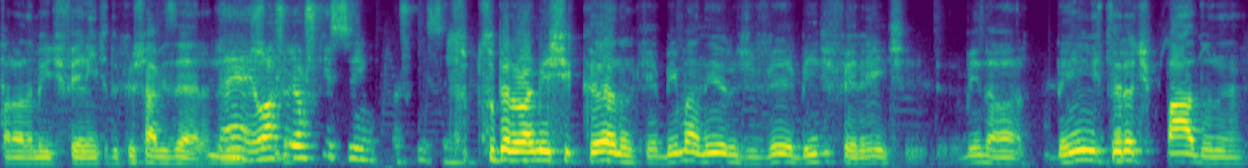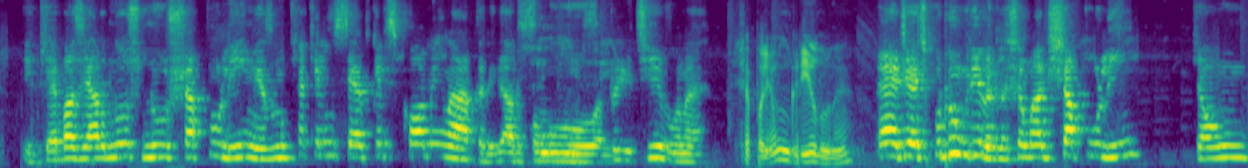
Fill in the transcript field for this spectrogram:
Parada meio diferente do que o Chaves era. É, eu acho, eu acho que sim, acho que sim. Su- Super-herói mexicano, que é bem maneiro de ver, bem diferente, bem da hora. Bem estereotipado, né? E que é baseado no, no Chapolin mesmo, que é aquele inseto que eles comem lá, tá ligado? Sim, Como sim. aperitivo, né? Chapolin é um grilo, né? É, é tipo de um grilo, que eles chamam de chapulim, que é um.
